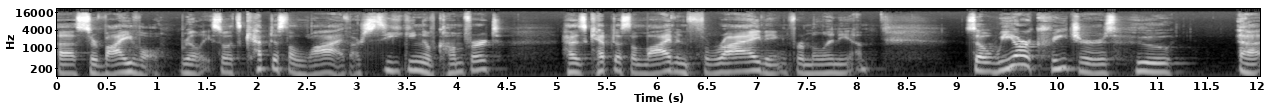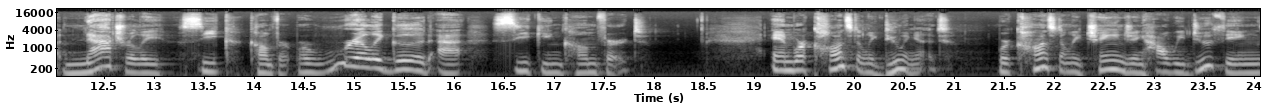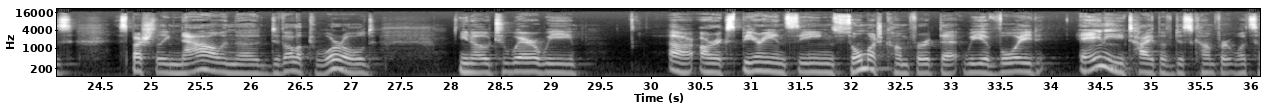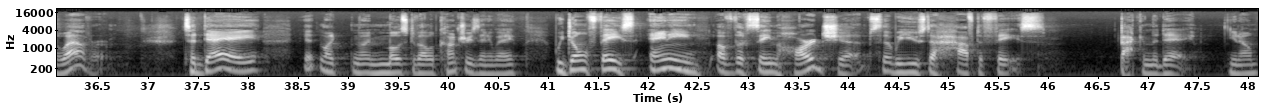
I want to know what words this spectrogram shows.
uh, survival, really. So it's kept us alive. Our seeking of comfort has kept us alive and thriving for millennia. So we are creatures who uh, naturally seek comfort. We're really good at seeking comfort. And we're constantly doing it we're constantly changing how we do things, especially now in the developed world, you know, to where we are, are experiencing so much comfort that we avoid any type of discomfort whatsoever. Today, it, like in most developed countries anyway, we don't face any of the same hardships that we used to have to face back in the day, you know?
